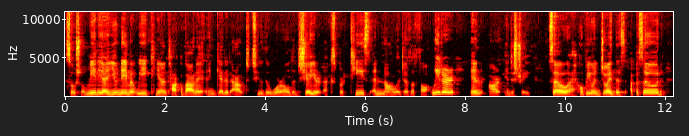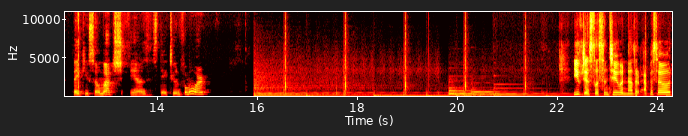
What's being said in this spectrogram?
social media, you name it, we can talk about it and get it out to the world and share your expertise and knowledge as a thought leader in our industry. So I hope you enjoyed this episode. Thank you so much and stay tuned for more. You've just listened to another episode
